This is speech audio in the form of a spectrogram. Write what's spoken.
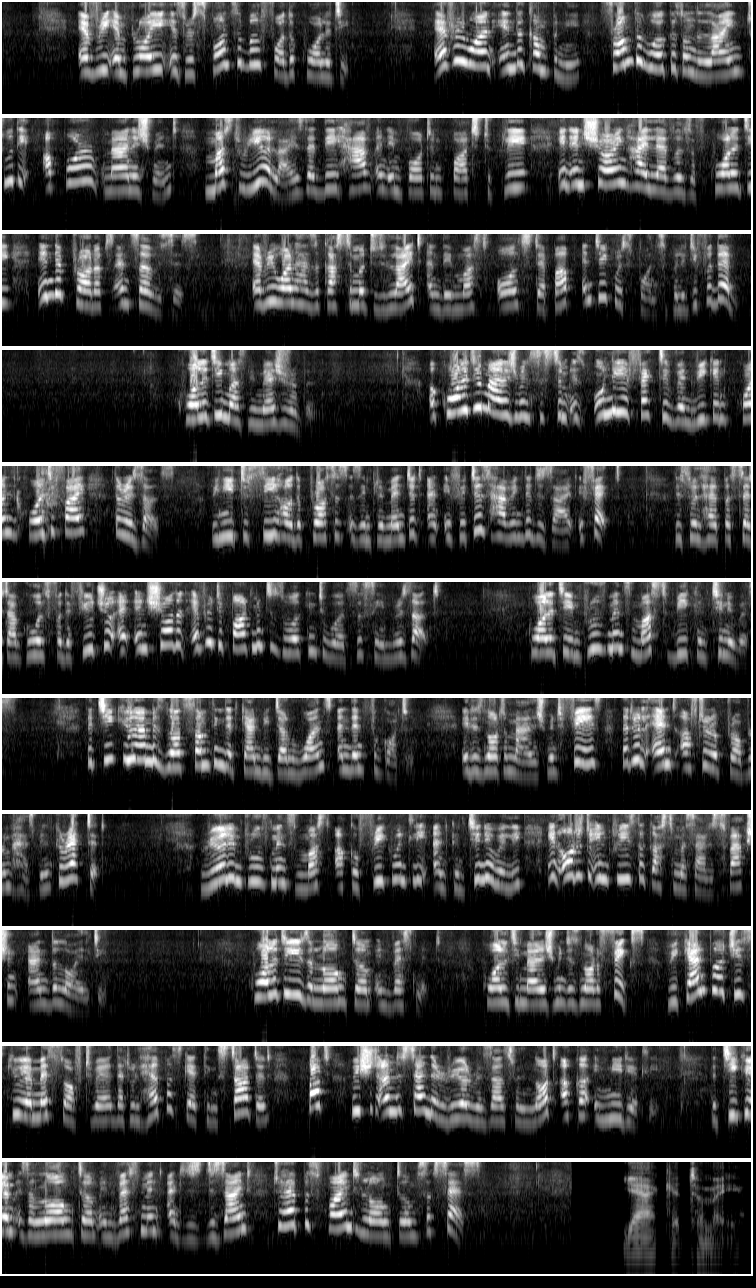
Every employee is responsible for the quality. Everyone in the company, from the workers on the line to the upper management, must realize that they have an important part to play in ensuring high levels of quality in their products and services. Everyone has a customer to delight and they must all step up and take responsibility for them. Quality must be measurable. A quality management system is only effective when we can quantify the results. We need to see how the process is implemented and if it is having the desired effect. This will help us set our goals for the future and ensure that every department is working towards the same result. Quality improvements must be continuous. The TQM is not something that can be done once and then forgotten. It is not a management phase that will end after a problem has been corrected. Real improvements must occur frequently and continually in order to increase the customer satisfaction and the loyalty. Quality is a long-term investment. Quality management is not a fix. We can purchase QMS software that will help us get things started, but we should understand that real results will not occur immediately. The TQM is a long-term investment and it is designed to help us find long-term success. Yak it to me.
